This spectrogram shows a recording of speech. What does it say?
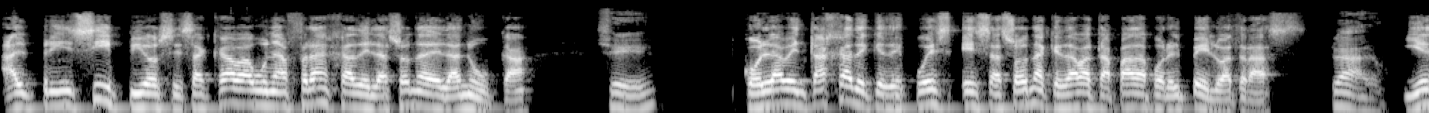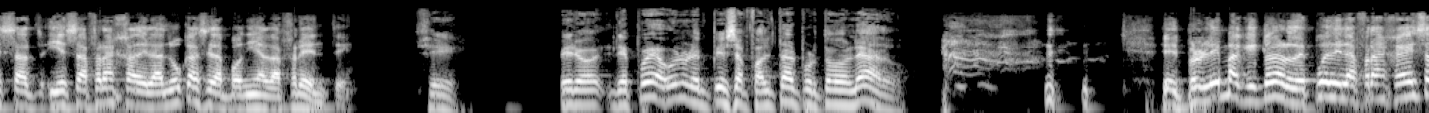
al principio se sacaba una franja de la zona de la nuca, Sí. Con la ventaja de que después esa zona quedaba tapada por el pelo atrás. Claro, Y esa, y esa franja de la nuca se la ponía a la frente. sí. Pero después a uno le empieza a faltar por todos lados. El problema que, claro, después de la franja esa,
